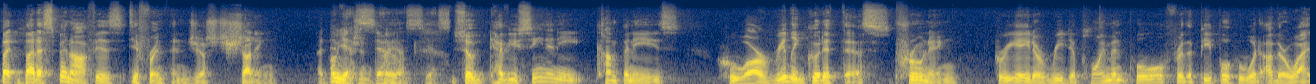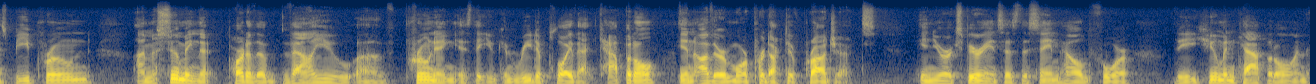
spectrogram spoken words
But but a spinoff is different than just shutting a division oh, yes. down. Oh, yes, yes. So have you seen any companies who are really good at this, pruning, create a redeployment pool for the people who would otherwise be pruned? I'm assuming that part of the value of pruning is that you can redeploy that capital in other more productive projects in your experience, has the same held for the human capital and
